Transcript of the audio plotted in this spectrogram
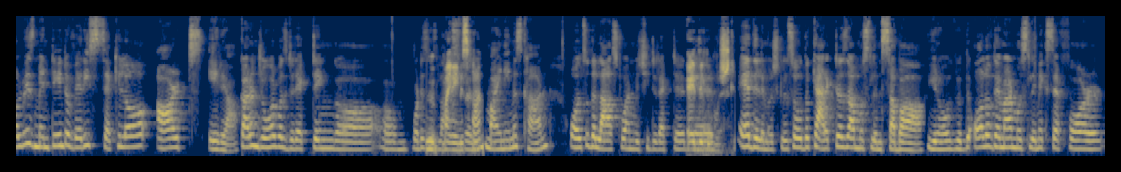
always maintained a very secular arts area. Karan Johar was directing. Uh, um, what is his Mm, My last Name is film? Khan. My name is Khan. Also, the last one which he directed, Eh Dil Mushkil. Dil Mushkil. So the characters are Muslim. Sabah, you know, the, all of them are Muslim except for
